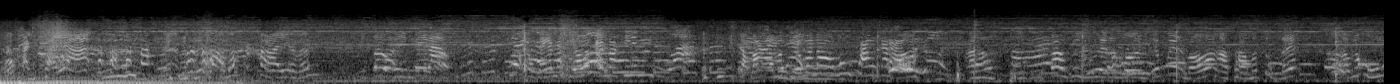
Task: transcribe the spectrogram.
โอ้ขันไข่อะ ขายอะมั้ยเป้าบินได้แล้วแกมาเกี่ยวแกมากินจะมาเอามาเกี่ยวมานอนลุงฟังกันเหรออันเป้าคือเวลาเมินเอ๊ะเว้นบอก เอาทางมาตุ่มเลยเอามาหุง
